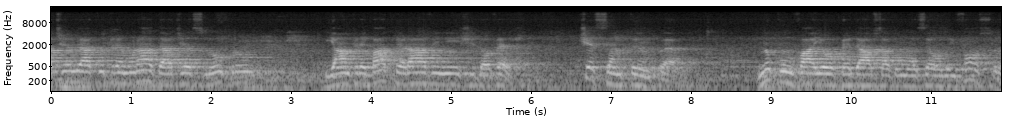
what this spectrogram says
acelui cu tremurat de acest lucru, i-a întrebat pe rabinii și dovești, ce se întâmplă? Nu cumva e o pedeapsa Dumnezeului vostru,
